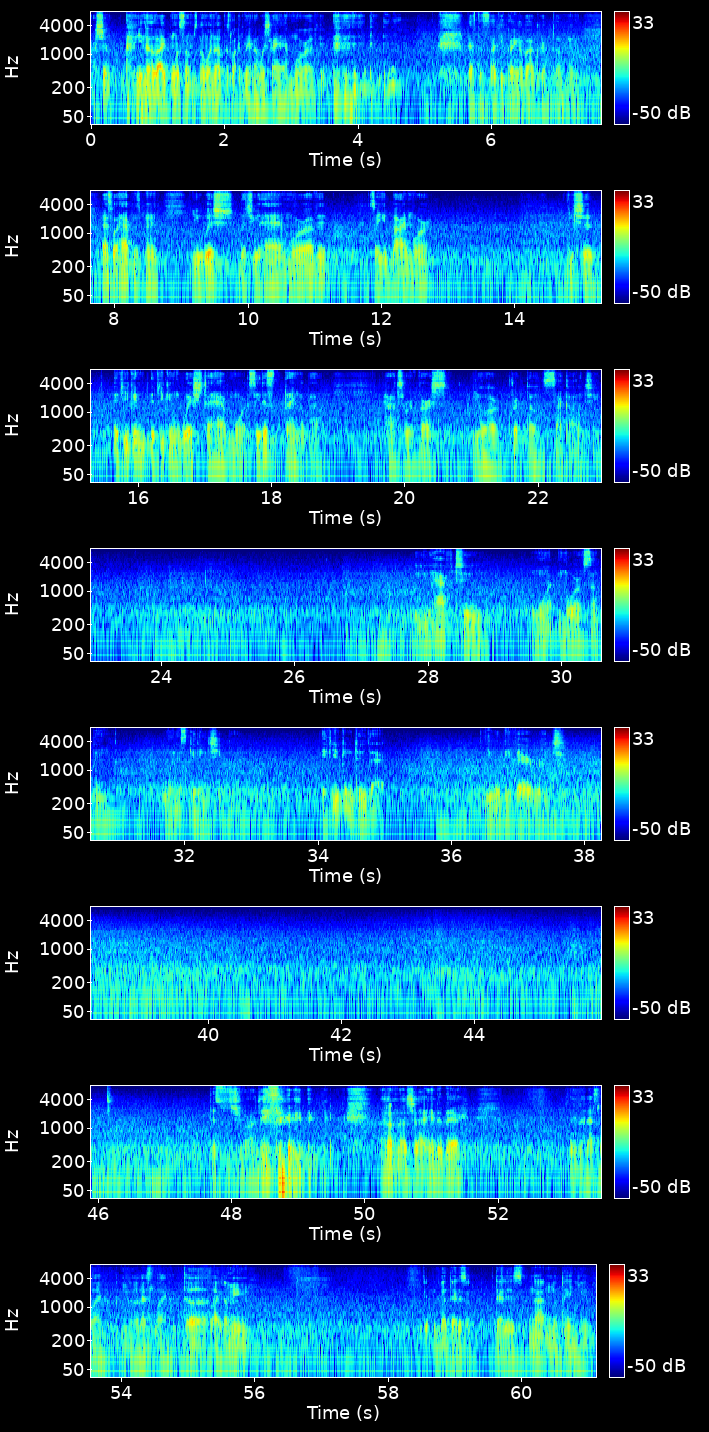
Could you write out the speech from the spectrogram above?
I should, you know, like when something's going up, it's like, man, I wish I had more of it. That's the sucky thing about crypto, man. That's what happens, man. You wish that you had more of it, so you buy more. You should, if you can, if you can wish to have more. See, this thing about how to reverse your crypto psychology. You have to want more of something when it's getting cheaper. If you can do that, you will be very rich. This Trevon James. I don't know. Should I end it there? You know, that's like, you know, that's like, duh. Like, I mean, but that is a that is not an opinion.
